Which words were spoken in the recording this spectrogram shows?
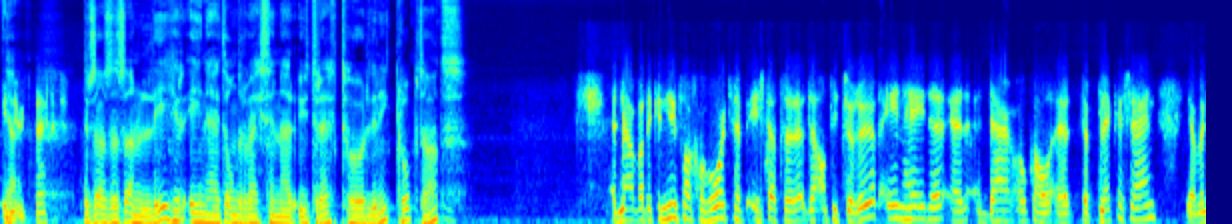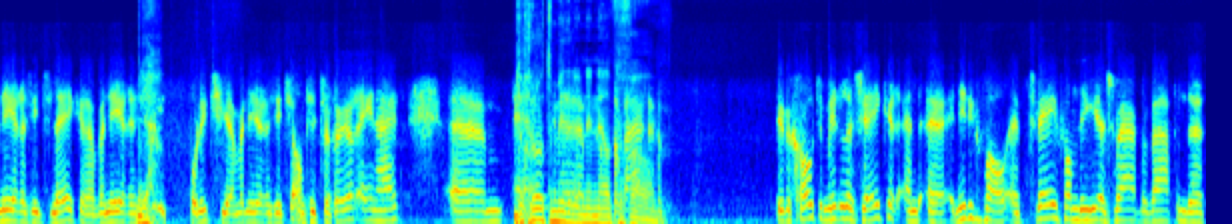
in ja. Utrecht. Er zou dus een legereenheid onderweg zijn naar Utrecht, hoorde ik. Klopt dat? Nou, wat ik in ieder geval gehoord heb, is dat er de antiterreureenheden eh, daar ook al eh, ter plekke zijn. Ja, wanneer is iets leger en wanneer is ja. iets politie en wanneer is iets antiterreureenheid. Um, de en, grote middelen in elk geval. De grote middelen zeker. En uh, in ieder geval uh, twee van die uh, zwaar bewapende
